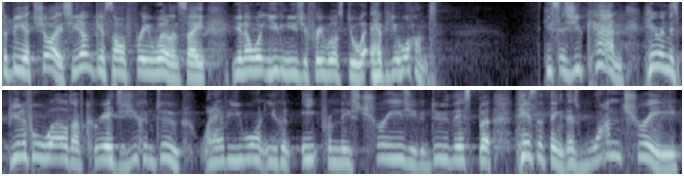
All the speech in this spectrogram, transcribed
to be a choice. You don't give someone free will and say, you know what, you can use your free will to do whatever you want. He says, You can. Here in this beautiful world I've created, you can do whatever you want. You can eat from these trees, you can do this. But here's the thing there's one tree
